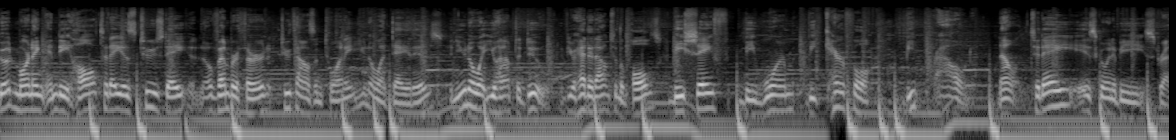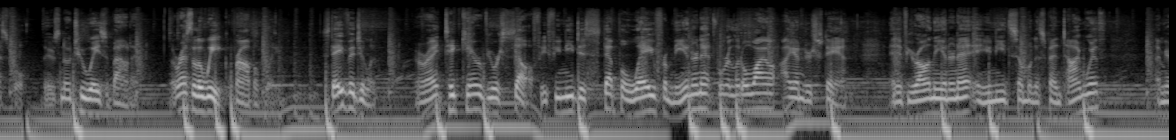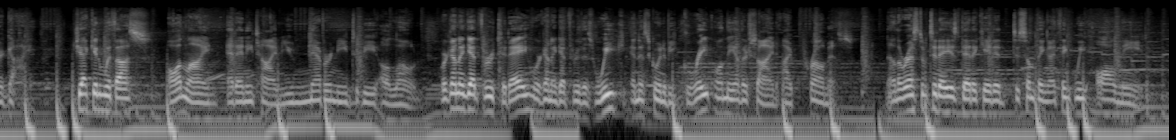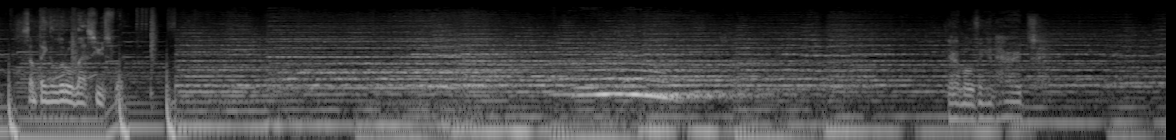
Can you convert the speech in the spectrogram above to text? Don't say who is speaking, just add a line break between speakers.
Good morning, Indy Hall. Today is Tuesday, November 3rd, 2020. You know what day it is, and you know what you have to do. If you're headed out to the polls, be safe, be warm, be careful, be proud. Now, today is going to be stressful. There's no two ways about it. The rest of the week, probably. Stay vigilant. All right, take care of yourself. If you need to step away from the internet for a little while, I understand. And if you're on the internet and you need someone to spend time with, I'm your guy. Check in with us online at any time. You never need to be alone. We're going to get through today, we're going to get through this week, and it's going to be great on the other side, I promise. Now, the rest of today is dedicated to something I think we all need, something a little less useful.
They're moving in herds.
